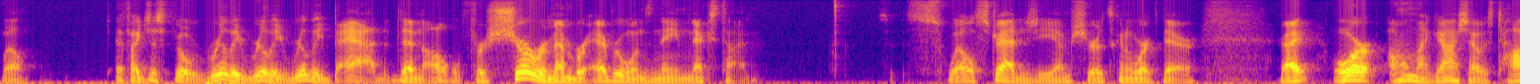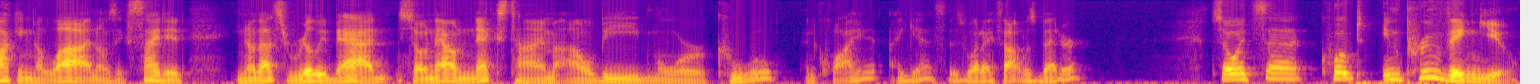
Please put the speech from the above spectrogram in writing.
Well, if I just feel really, really, really bad, then I'll for sure remember everyone's name next time. Swell strategy. I'm sure it's going to work there, right? Or, oh my gosh, I was talking a lot and I was excited. You know, that's really bad. So now next time I'll be more cool and quiet, I guess, is what I thought was better. So it's, uh, quote, improving you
